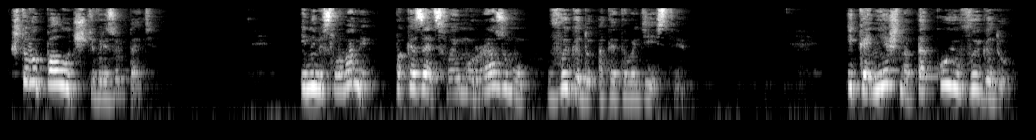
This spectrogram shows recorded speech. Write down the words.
Что вы получите в результате? Иными словами, показать своему разуму выгоду от этого действия. И, конечно, такую выгоду,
